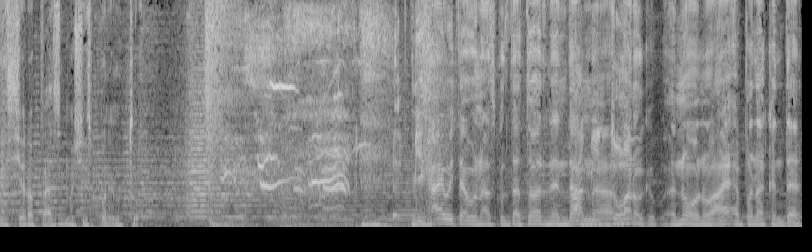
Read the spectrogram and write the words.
Însiropează-mă și spunem tu. Mihai, uite, un ascultător ne îndeamnă... Amidon? Mă rog, nu, nu, aia până când te...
